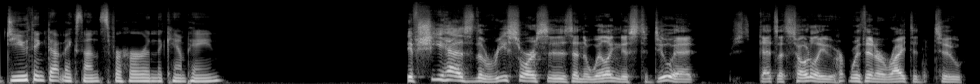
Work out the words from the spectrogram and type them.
Do you think that makes sense for her in the campaign? if she has the resources and the willingness to do it, that's, that's totally within her right to, to,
